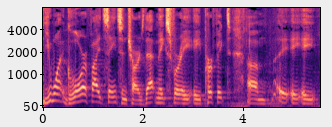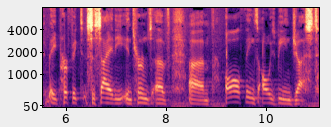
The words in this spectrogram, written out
You want glorified saints in charge. That makes for a, a perfect um, a, a, a, perfect society in terms of um, all things always being just.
